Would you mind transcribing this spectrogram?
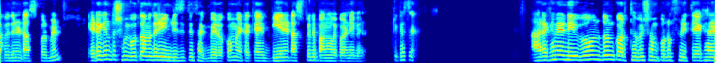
আবেদনে টাচ করবেন। এটা কিন্তু সম্ভবত আমাদের ইংরেজিতে থাকবে এরকম। এটাকে বিএনএ টাচ করে বাংলা করে নেবেন। ঠিক আছে? আর এখানে নিবন্ধন করতে হবে সম্পূর্ণ ফ্রিতে এখানে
